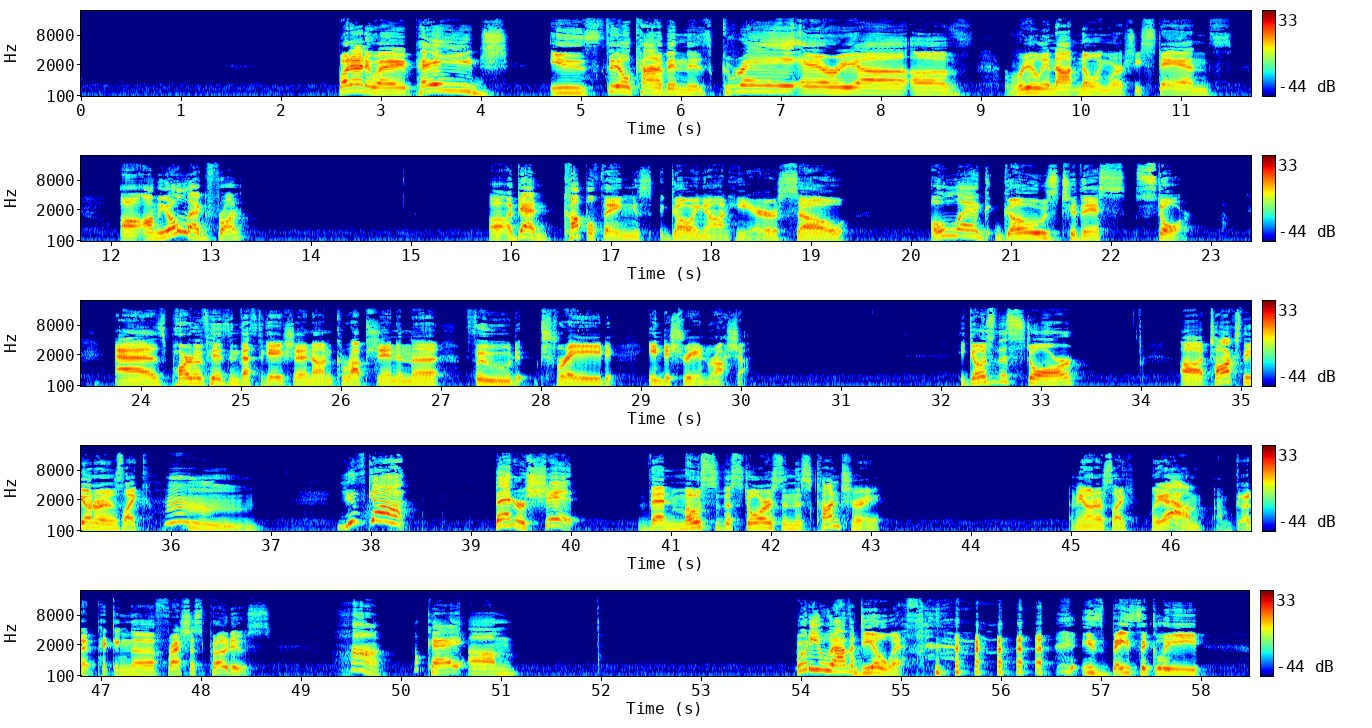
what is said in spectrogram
But anyway, Paige is still kind of in this gray area of really not knowing where she stands. Uh, on the Oleg front, uh, again, couple things going on here. So, Oleg goes to this store as part of his investigation on corruption in the food trade industry in Russia. He goes to this store, uh, talks to the owner, and is like, hmm, you've got better shit than most of the stores in this country. And the owner's like, well, yeah, I'm, I'm good at picking the freshest produce. Huh, okay, um, who do you have a deal with? is basically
